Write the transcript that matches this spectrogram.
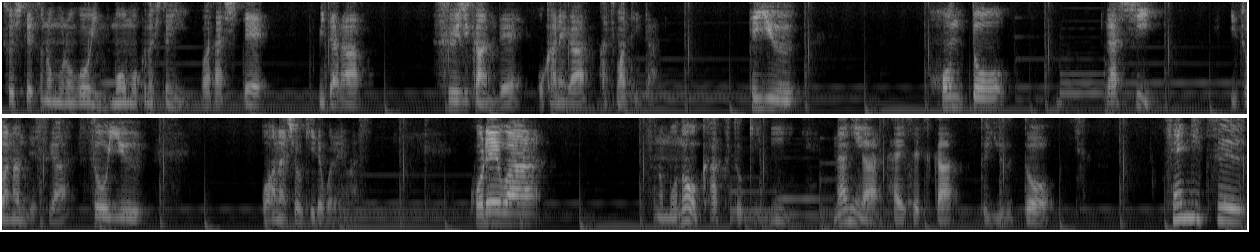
そしてその物乞い、盲目の人に渡してみたら、数時間でお金が集まっていたっていう本当らしい逸話なんですが、そういうお話を聞いたことあります。これは、そのものを書くときに、何が大切かというと、先日、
